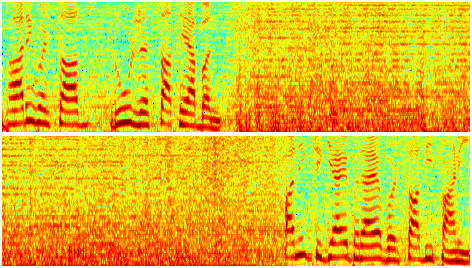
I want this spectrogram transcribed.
ભારે વરસાદ, રોડ રસ્તા થયા બંધ. અનેક જગ્યાએ ભરાયા વરસાદી પાણી.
